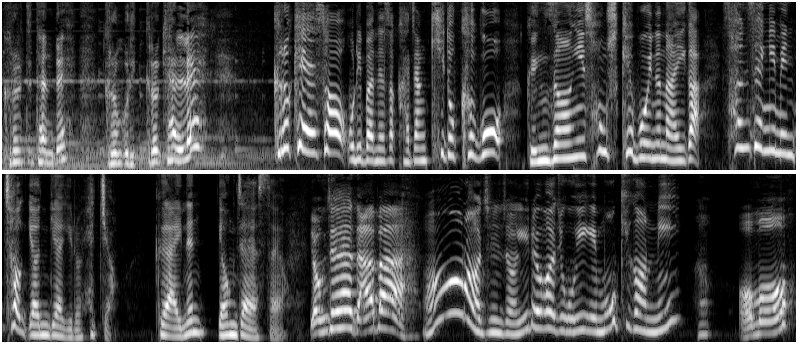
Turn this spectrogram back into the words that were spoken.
그럴듯한데? 그럼 우리 그렇게 할래? 그렇게 해서 우리 반에서 가장 키도 크고 굉장히 성숙해 보이는 아이가 선생님인 척 연기하기로 했죠. 그 아이는 영자였어요. 영자야, 나와봐. 아, 나 진짜 이래가지고 이게 뭐 키가 않니? 어머,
